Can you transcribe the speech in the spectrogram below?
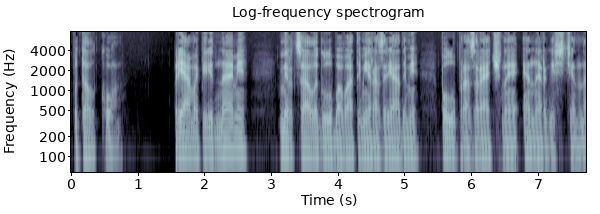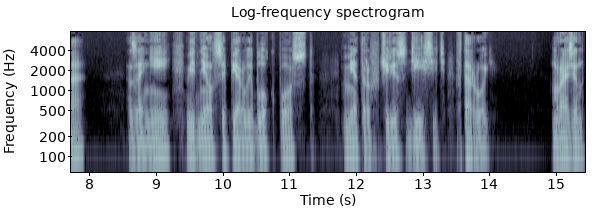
потолком. Прямо перед нами мерцала голубоватыми разрядами полупрозрачная энергостена. За ней виднелся первый блокпост, метров через десять, второй. Мразин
